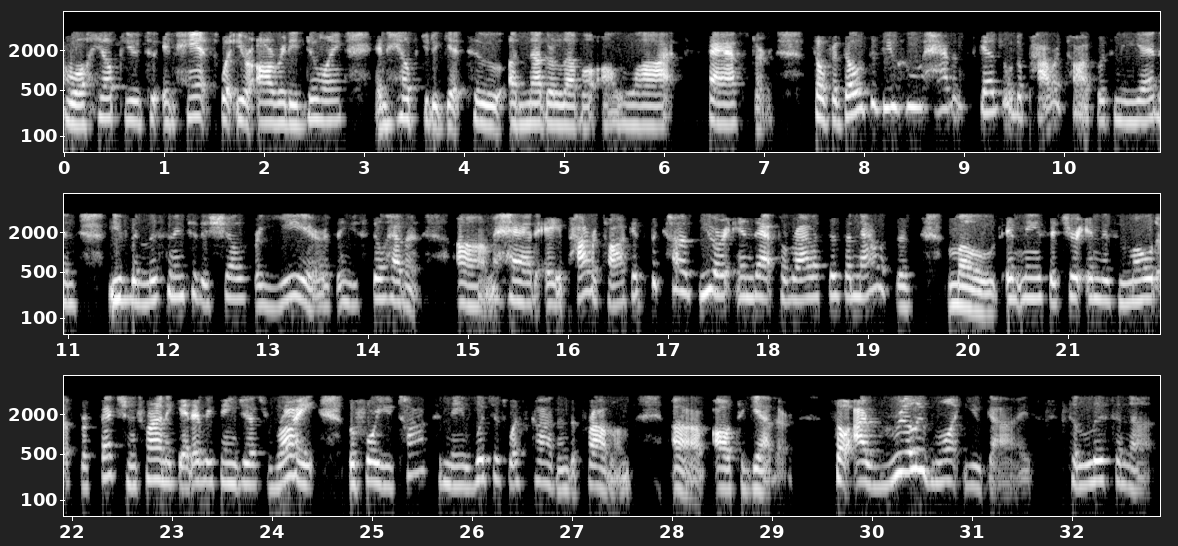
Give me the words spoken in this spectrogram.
will help you to enhance what you're already doing and help you to get to another level a lot faster. So for those of you who haven't scheduled a power talk with me yet and you've been listening to the show for years and you still haven't um, had a power talk, it's because you're in that paralysis analysis mode. It means that you're in this mode of perfection trying to get everything just right before you talk to me, which is what's causing the problem uh, altogether. So I really want you guys to listen up.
